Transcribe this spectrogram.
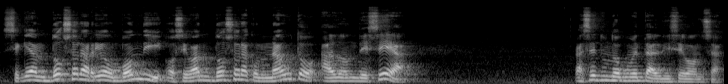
Se quedan dos horas arriba de un bondi o se van dos horas con un auto a donde sea. Hacete un documental, dice Gonza.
